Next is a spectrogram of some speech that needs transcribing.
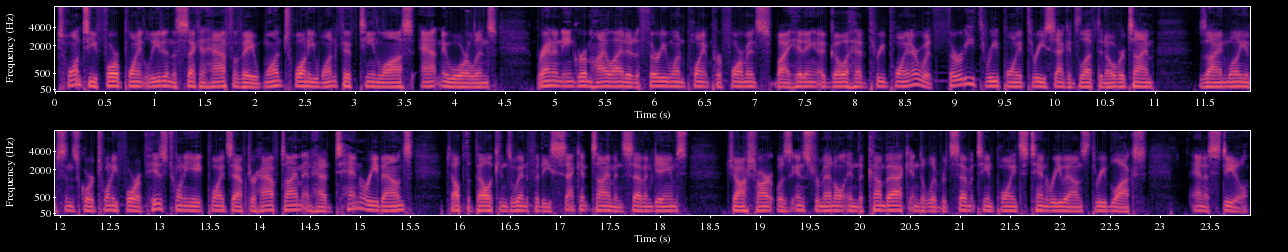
24 point lead in the second half of a 120 115 loss at New Orleans. Brandon Ingram highlighted a 31 point performance by hitting a go ahead three pointer with 33.3 seconds left in overtime. Zion Williamson scored 24 of his 28 points after halftime and had 10 rebounds to help the Pelicans win for the second time in seven games. Josh Hart was instrumental in the comeback and delivered 17 points, 10 rebounds, 3 blocks, and a steal.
